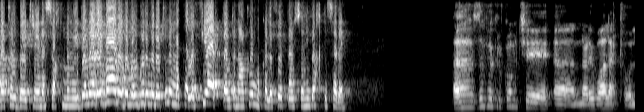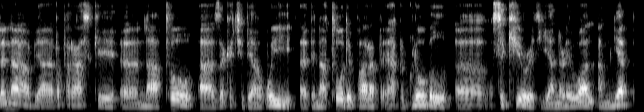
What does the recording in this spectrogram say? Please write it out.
به تل به یې ترېنه سختمن وي د نړیوالو د ملګرو ملتونو مکلفیت او د ناټو مکلفیت په اوسني وخت کې څه دی زه فکر کوم چې نړیواله ټولنه بیا هغه په راس کې ناتو ځکه چې د هغوی د ناتو لپاره هغه ګلوبل سکیورټي یا نړیوال امنیت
